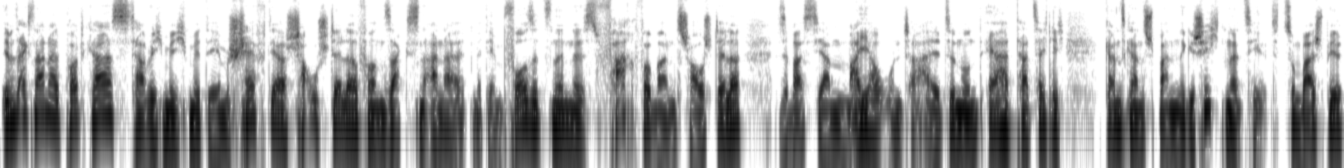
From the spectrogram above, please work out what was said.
Im Sachsen-Anhalt-Podcast habe ich mich mit dem Chef der Schausteller von Sachsen-Anhalt, mit dem Vorsitzenden des Fachverbands Schausteller, Sebastian Mayer, unterhalten. Und er hat tatsächlich ganz, ganz spannende Geschichten erzählt. Zum Beispiel,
